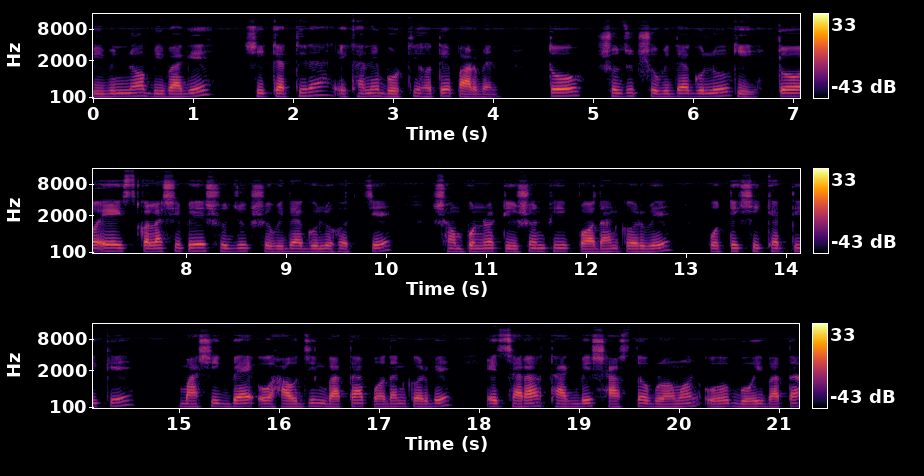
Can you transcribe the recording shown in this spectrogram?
বিভিন্ন বিভাগে শিক্ষার্থীরা এখানে ভর্তি হতে পারবেন। তো সুযোগ সুবিধাগুলো কি? তো এই স্কলারশিপের সুযোগ সুবিধাগুলো হচ্ছে সম্পূর্ণ টিউশন ফি প্রদান করবে। প্রত্যেক শিক্ষার্থীকে মাসিক ব্যয় ও হাউজিং ভাতা প্রদান করবে। এছাড়া থাকবে স্বাস্থ্য, ভ্রমণ ও বই ভাতা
